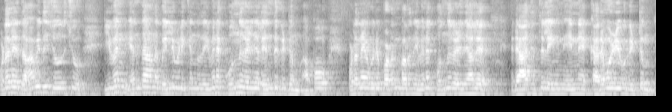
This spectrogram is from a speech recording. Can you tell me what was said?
ഉടനെ ദാവിദ് ചോദിച്ചു ഇവൻ എന്താണ് വെല്ലുവിളിക്കുന്നത്? ഇവനെ കൊന്നു കഴിഞ്ഞാൽ എന്ത് കിട്ടും? അപ്പോൾ ഉടനെ ഒരു ഭടൻ പറഞ്ഞു ഇവനെ കൊന്നു കഴിഞ്ഞാൽ രാജ്യത്തിൽ എന്നെ കരമൊഴിവ് കിട്ടും.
